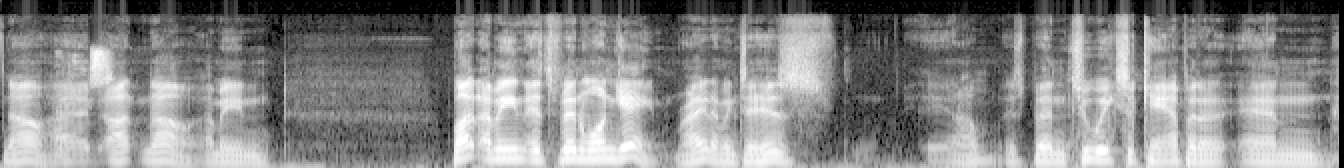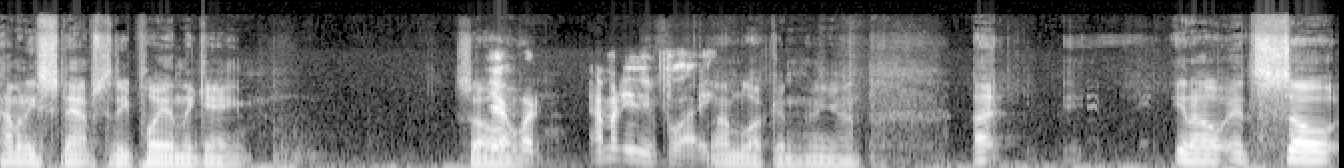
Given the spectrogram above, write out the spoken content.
No, I, uh, no. I mean, but I mean, it's been one game, right? I mean, to his, you know, it's been two weeks of camp, and and how many snaps did he play in the game? So Yeah. What? How many did he play? I'm looking. Hang on. I, you know, it's so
